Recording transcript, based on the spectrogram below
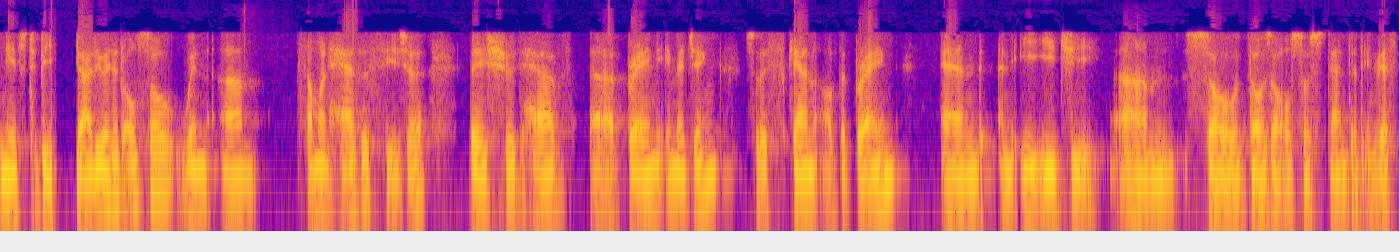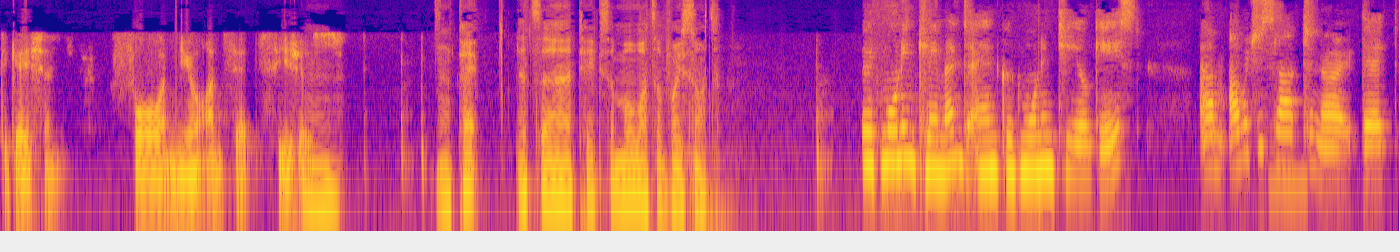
needs to be evaluated. Also, when um, someone has a seizure, they should have uh, brain imaging, so the scan of the brain, and an EEG. Um, so those are also standard investigations for new onset seizures. Okay. Let's uh, take some more WhatsApp voice notes. Good morning, Clement, and good morning to your guest. Um, I would just like to know that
